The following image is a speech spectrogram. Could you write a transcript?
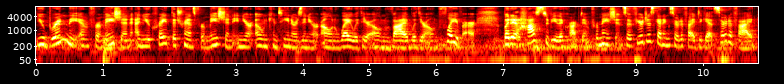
You bring the information and you create the transformation in your own containers, in your own way, with your own vibe, with your own flavor. But it has to be the correct information. So if you're just getting certified to get certified,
